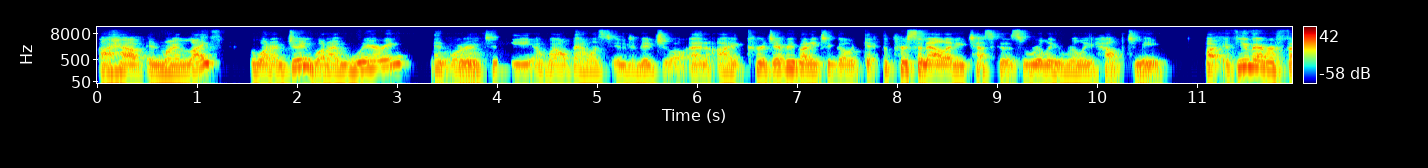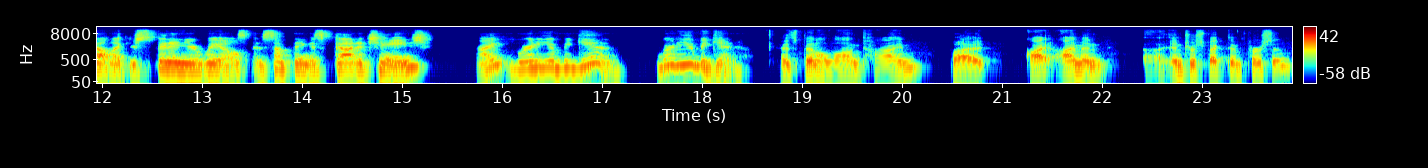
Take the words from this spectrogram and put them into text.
I have in my life, what I'm doing, what I'm wearing in mm-hmm. order to be a well balanced individual. And I encourage everybody to go get the personality test because it's really, really helped me. But if you've ever felt like you're spinning your wheels and something has got to change, right? Where do you begin? Where do you begin? It's been a long time, but I, I'm an uh, introspective person.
